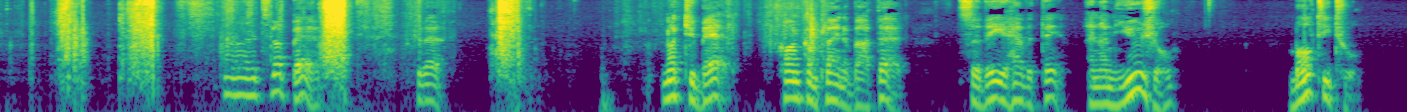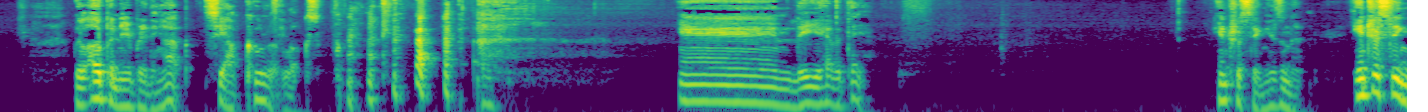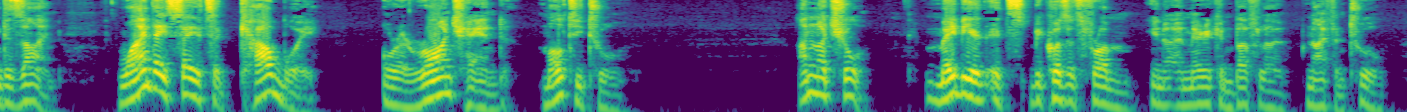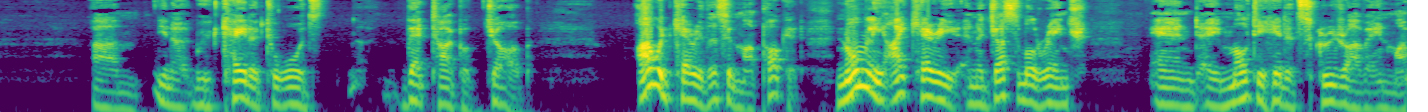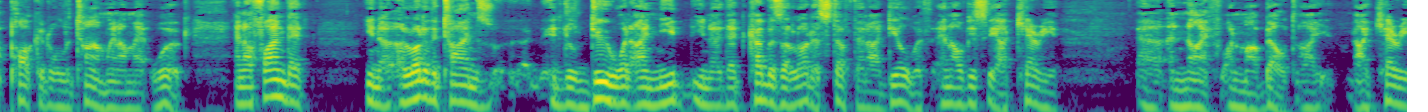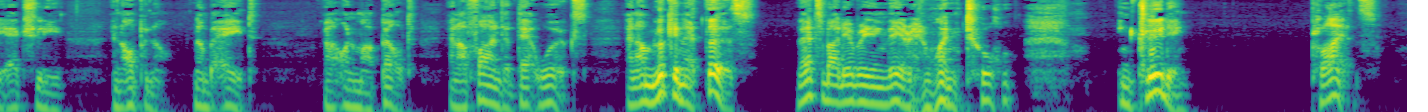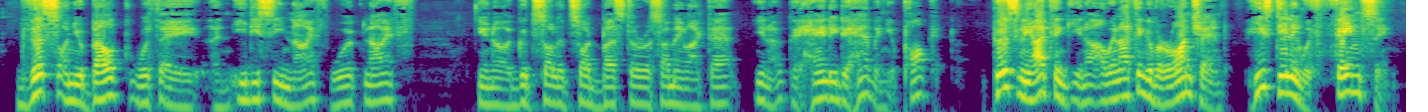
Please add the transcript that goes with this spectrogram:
Uh, it's not bad. Look at that. Not too bad. Can't complain about that. So there you have it there. An unusual multi-tool. We'll open everything up, see how cool it looks. and there you have it there. Interesting, isn't it? Interesting design. Why they say it's a cowboy or a ranch hand multi-tool, I'm not sure. Maybe it's because it's from, you know, American Buffalo Knife and Tool. Um, you know, we cater towards that type of job. I would carry this in my pocket. Normally, I carry an adjustable wrench and a multi-headed screwdriver in my pocket all the time when I'm at work. And I find that, you know, a lot of the times it'll do what I need, you know, that covers a lot of stuff that I deal with. And obviously I carry uh, a knife on my belt. I, I carry actually an Opinel, number eight, uh, on my belt. And I find that that works. And I'm looking at this. That's about everything there in one tool, including pliers. This on your belt with a an EDC knife, work knife, you know, a good solid sod buster or something like that, you know, they're handy to have in your pocket. Personally, I think, you know, when I think of a ranch hand, he's dealing with fencing.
